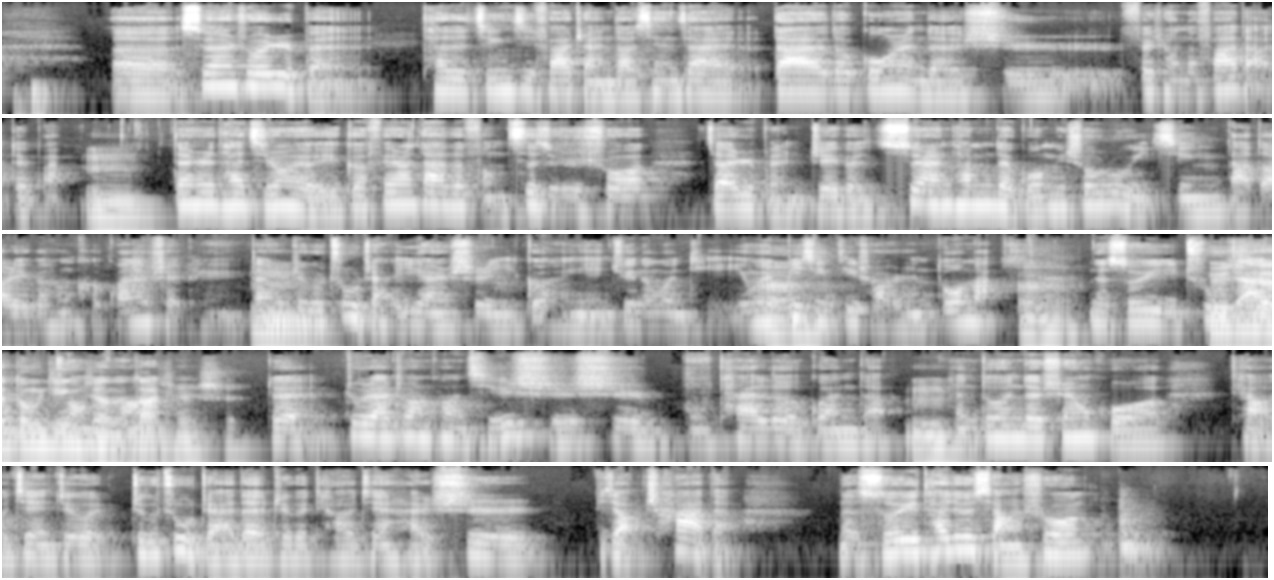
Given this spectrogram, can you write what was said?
呃，虽然说日本它的经济发展到现在，大家都公认的是非常的发达，对吧？嗯。但是它其中有一个非常大的讽刺，就是说，在日本这个虽然他们的国民收入已经达到了一个很可观的水平，但是这个住宅依然是一个很严峻的问题，因为毕嗯。竟地少人多嘛。嗯，那所以住宅在东京这样的大城市，对住宅状况其实是不太乐观的，嗯。很多人的生活条件，这个这个住宅的这个条件还是比较差的。那所以他就想说，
